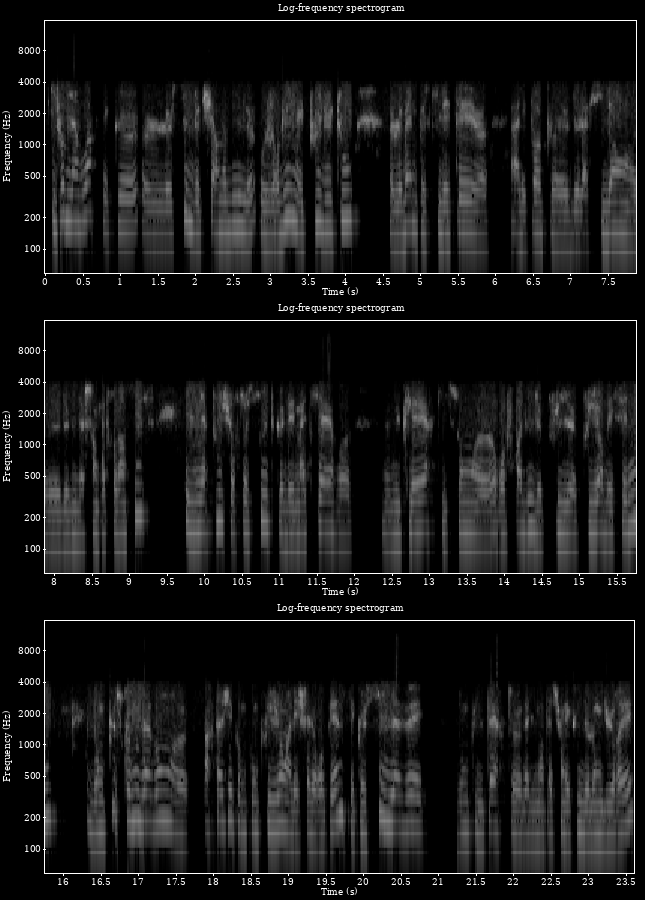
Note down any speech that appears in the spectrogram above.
Ce qu'il faut bien voir, c'est que euh, le site de Tchernobyl aujourd'hui n'est plus du tout le même que ce qu'il était euh, à l'époque de l'accident de 1986. Il n'y a plus sur ce site que des matières nucléaires qui sont euh, refroidis depuis euh, plusieurs décennies. Donc, ce que nous avons euh, partagé comme conclusion à l'échelle européenne, c'est que s'il y avait donc une perte d'alimentation électrique de longue durée,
